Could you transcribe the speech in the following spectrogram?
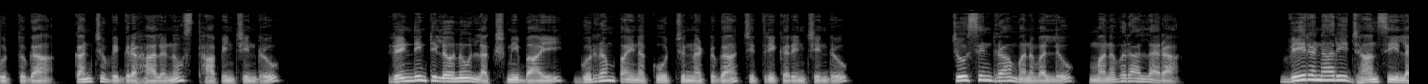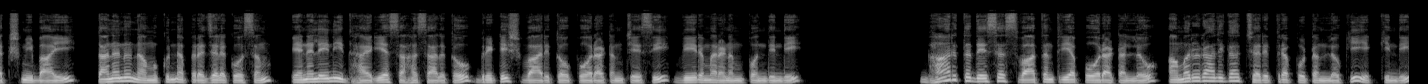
గుర్తుగా కంచు విగ్రహాలను స్థాపించిండ్రు. రెండింటిలోనూ లక్ష్మీబాయి గుర్రం పైన కూర్చున్నట్టుగా చిత్రీకరించిండ్రు. చూసిండ్రా మనవల్లు మనవరాల్లారా వీరనారి ఝాన్సీ లక్ష్మీబాయి తనను నమ్ముకున్న ప్రజల కోసం ఎనలేని ధైర్య సాహసాలతో బ్రిటిష్ వారితో పోరాటం చేసి వీరమరణం పొందింది. భారతదేశ స్వాతంత్ర్య పోరాటంలో అమరురాలిగా చరిత్ర పుటంలోకి ఎక్కింది.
